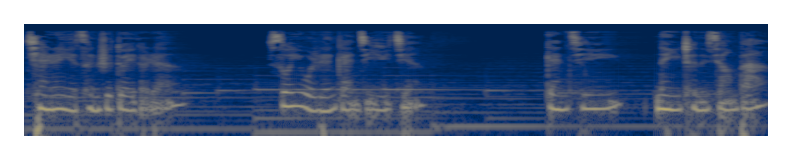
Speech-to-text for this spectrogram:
前任也曾是对的人，所以我仍感激遇见。感激那一程的相伴。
